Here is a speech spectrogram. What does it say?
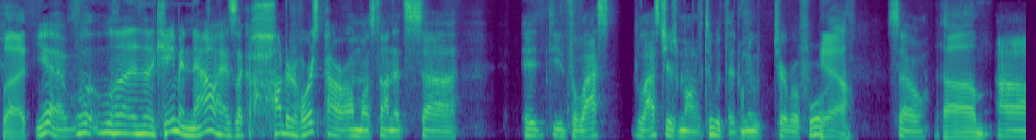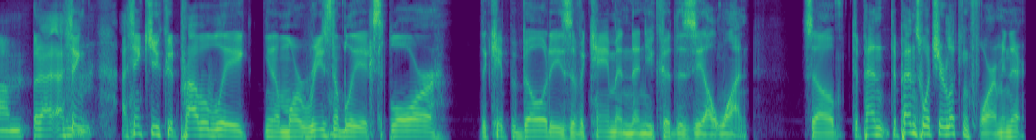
but yeah well, well the cayman now has like a hundred horsepower almost on its uh it, the last last year's model too with the new turbo 4 yeah so, um, um, but I, I think mm. I think you could probably you know more reasonably explore the capabilities of a Cayman than you could the ZL1. So depend depends what you're looking for. I mean, they're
